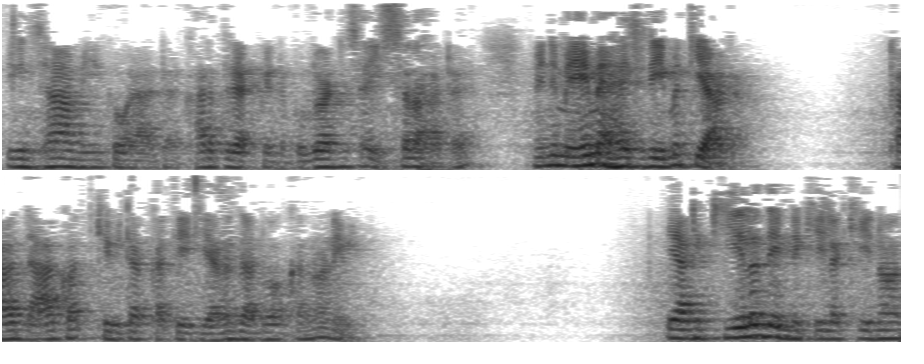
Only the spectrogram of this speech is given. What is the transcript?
ඒ නිසා මේක ඔයාලට කරදරයක් වෙන්න පුළුවන් නිසා ඉස්සරහට මෙන්න මෙහෙම හැසිරීම තියාගන්න. කවදාකවත් කිවිතක් අතේ තියන දඩුවක් කරනව නෙවෙයි. එයාට කියලා දෙන්න කියලා කියනවා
